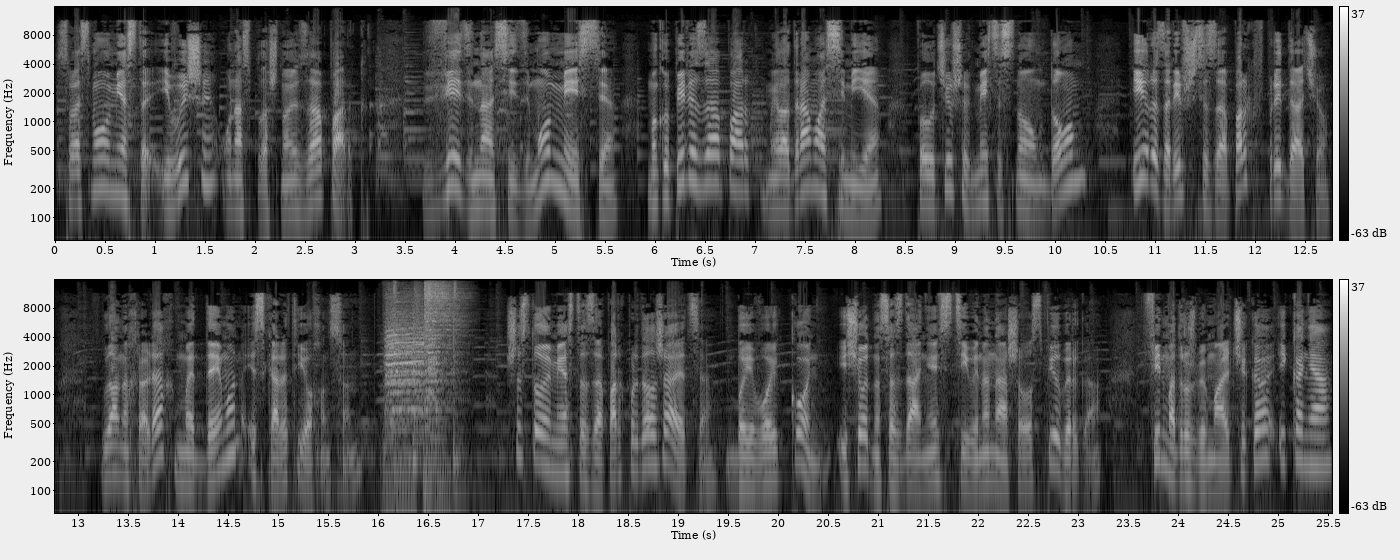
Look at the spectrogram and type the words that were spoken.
с восьмого места и выше у нас сплошной зоопарк. Ведь на седьмом месте мы купили зоопарк, мелодрама о семье, получивший вместе с новым домом и разорившийся зоопарк в придачу. В главных ролях Мэтт Деймон и Скарлетт Йоханссон. Шестое место зоопарк продолжается. «Боевой конь» – еще одно создание Стивена нашего Спилберга. Фильм о дружбе мальчика и коня.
